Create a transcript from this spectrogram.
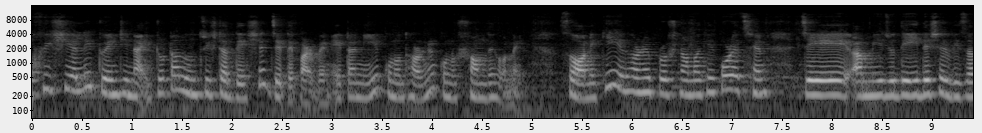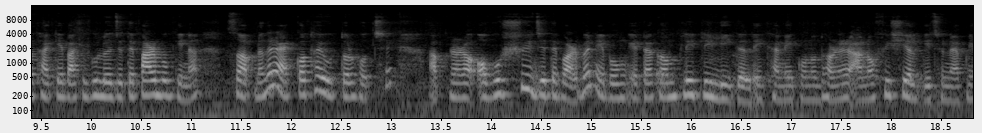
অফিসিয়ালি টোয়েন্টি নাইন টোটাল উনত্রিশটা দেশে যেতে পারবেন। এটা নিয়ে কোনো ধরনের কোনো সন্দেহ নেই। সো অনেকেই এই ধরনের প্রশ্ন আমাকে করেছেন যে আমি যদি এই দেশের ভিসা থাকে, বাকিগুলো যেতে পারব কিনা। সো আপনাদের এক কথায় উত্তর হচ্ছে, আপনারা অবশ্যই যেতে পারবেন এবং এটা কমপ্লিটলি লিগাল এখানে কোনো ধরনের আনঅফিসিয়াল কিছু নেই আপনি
